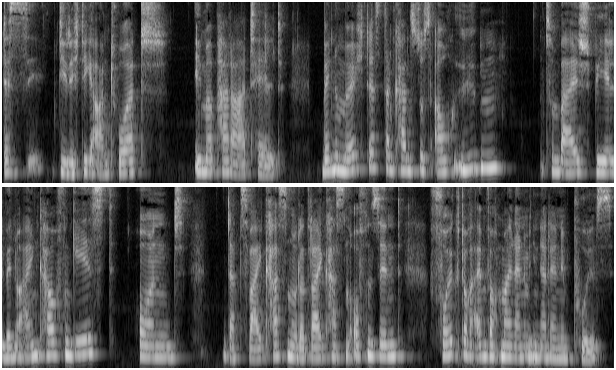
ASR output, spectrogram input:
das die richtige Antwort immer parat hält. Wenn du möchtest, dann kannst du es auch üben. Zum Beispiel, wenn du einkaufen gehst und da zwei Kassen oder drei Kassen offen sind, folg doch einfach mal deinem inneren Impuls.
